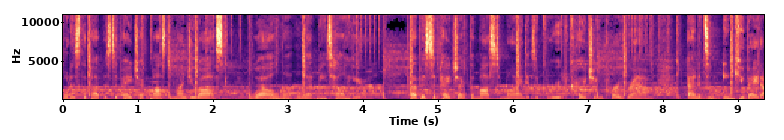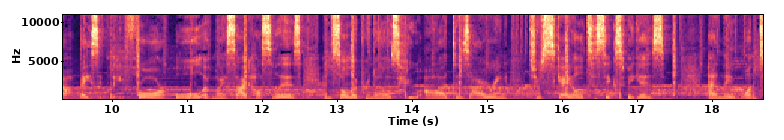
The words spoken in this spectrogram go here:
What is the Purpose to Paycheck Mastermind, you ask? Well, let me tell you. Purpose to Paycheck the Mastermind is a group coaching program and it's an incubator basically for all of my side hustlers and solopreneurs who are desiring to scale to six figures and they want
